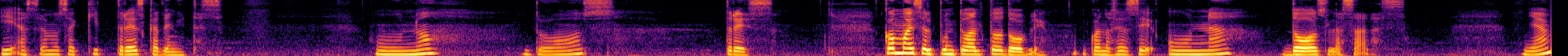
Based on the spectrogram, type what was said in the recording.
Y hacemos aquí tres cadenitas. Uno, dos, tres. ¿Cómo es el punto alto doble? Cuando se hace una, dos lazadas. ¿Ya?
